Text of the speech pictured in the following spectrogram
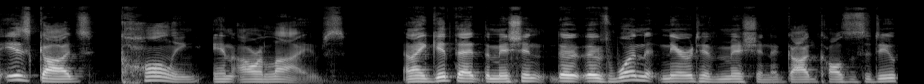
is God's calling in our lives? And I get that the mission, there, there's one narrative mission that God calls us to do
